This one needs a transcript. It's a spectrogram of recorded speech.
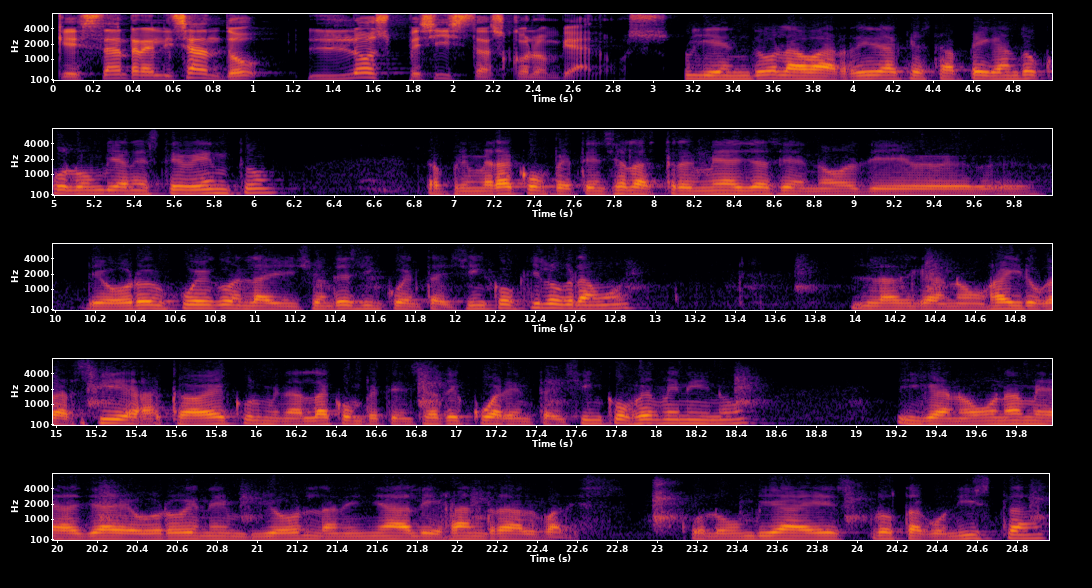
que están realizando los pesistas colombianos. Viendo la barrida que está pegando Colombia en este evento, la primera competencia, las tres medallas de, oro en juego en la división de 55 kilogramos, las ganó Jairo García. Acaba de culminar la competencia de 45 femenino y ganó una medalla de oro en envío la niña Alejandra Álvarez. Colombia es protagonista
